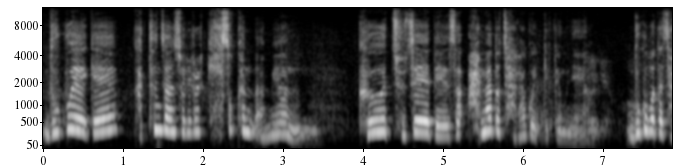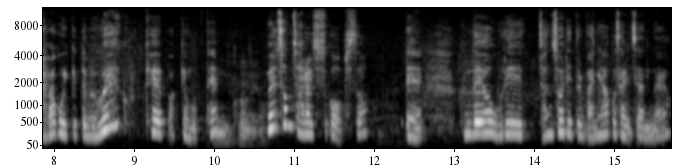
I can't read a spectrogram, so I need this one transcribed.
누구에게 같은 잔소리를 계속 한다면 음, 그 주제에 대해서 아마도 잘하고 있기 때문이에요. 그러게요. 어. 누구보다 잘하고 있기 때문에 왜 그렇게밖에 못해? 음, 그러네요. 왜좀 잘할 수가 없어? 예. 근데요, 우리 잔소리들 많이 하고 살지 않나요?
